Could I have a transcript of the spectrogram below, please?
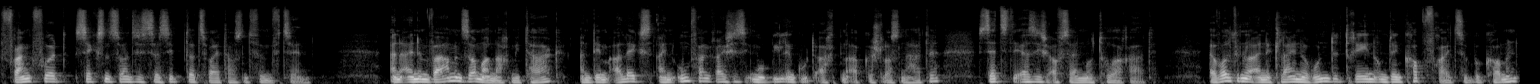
Frankfurt, 26.07.2015. An einem warmen Sommernachmittag, an dem Alex ein umfangreiches Immobiliengutachten abgeschlossen hatte, setzte er sich auf sein Motorrad. Er wollte nur eine kleine Runde drehen, um den Kopf frei zu bekommen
